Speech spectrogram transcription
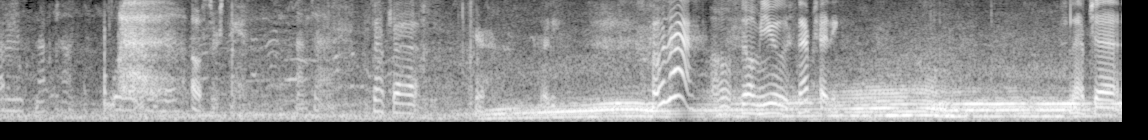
On his I was thirsty. Snapchat. Snapchat. Here, ready? What was that? Oh, film you Snapchatting. Snapchat.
